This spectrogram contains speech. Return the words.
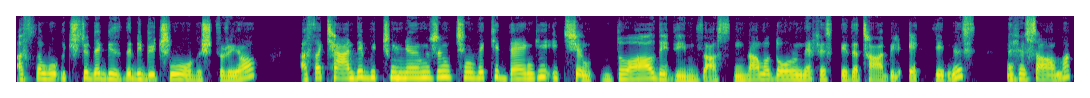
Aslında bu üçlü de bizde bir bütünü oluşturuyor. Aslında kendi bütünlüğümüzün içindeki denge için doğal dediğimiz aslında ama doğru nefes diye de tabir ettiğimiz nefes almak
